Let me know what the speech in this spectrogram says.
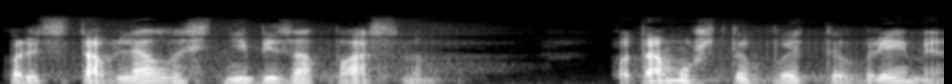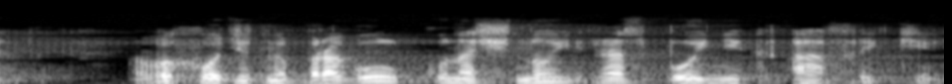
представлялось небезопасным, потому что в это время выходит на прогулку ночной разбойник Африки,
